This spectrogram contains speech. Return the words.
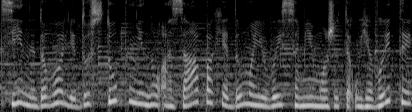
Ціни доволі доступні. Ну а запах, я думаю, ви самі можете уявити.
